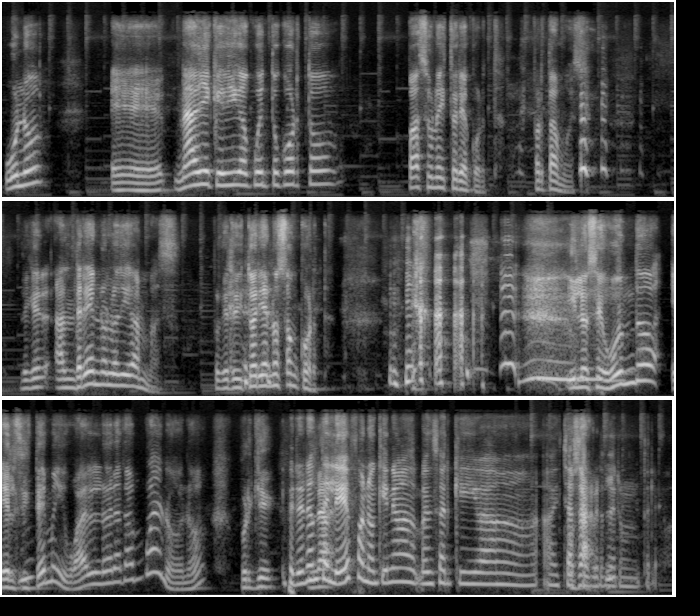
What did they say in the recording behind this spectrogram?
Uno, eh, nadie que diga cuento corto pasa una historia corta. Partamos eso. De que Andrés no lo digas más, porque tus historias no son cortas. y lo segundo, el sistema igual no era tan bueno, ¿no? Porque, Pero era un La- teléfono. ¿Quién iba a pensar que iba a echarse sea, a perder un teléfono?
